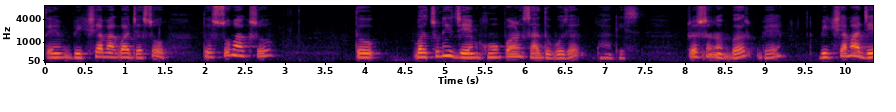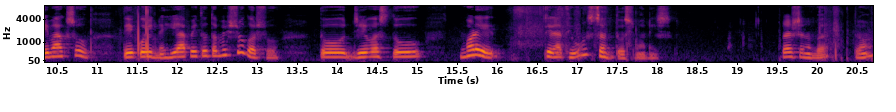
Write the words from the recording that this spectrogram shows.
તેમ ભિક્ષા માગવા જશો, તો શું માગશો? તો, બચુની જેમ હું પણ સાદું ભોજન માગીશ. પ્રશ્ન નંબર બે, ભિક્ષામાં જે માગશો તે કોઈ નહીં આપે તો તમે શું કરશો? તો, જે વસ્તુ મળે તેનાથી હું સંતોષ માનીશ. પ્રશ્ન નંબર ત્રણ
